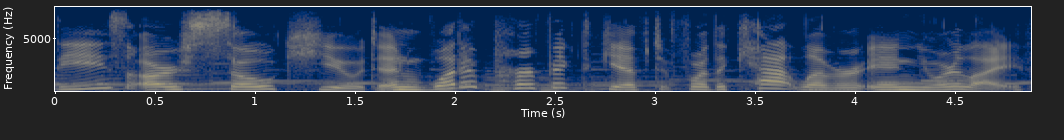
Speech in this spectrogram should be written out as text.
These are so cute, and what a perfect gift for the cat lover in your life.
